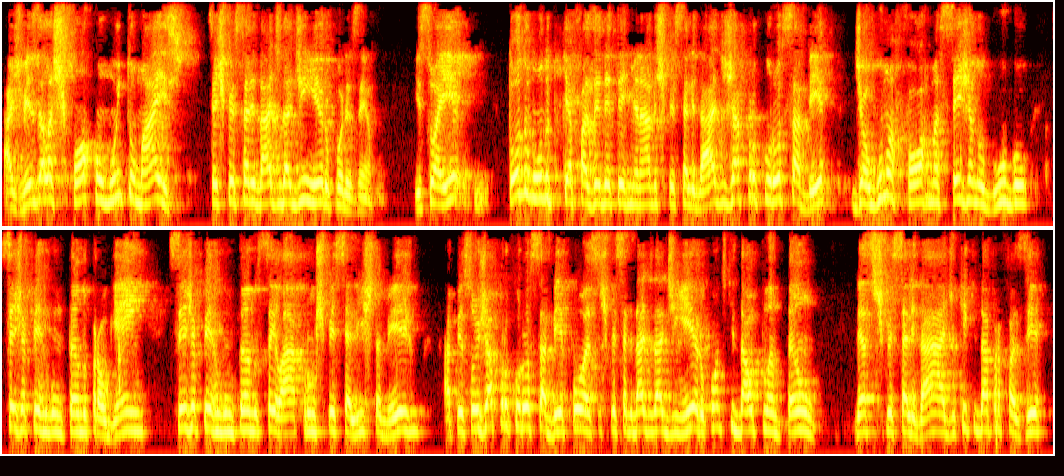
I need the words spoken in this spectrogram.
Às vezes elas focam muito mais se a especialidade dá dinheiro, por exemplo. Isso aí, todo mundo que quer fazer determinada especialidade já procurou saber de alguma forma, seja no Google, seja perguntando para alguém, seja perguntando, sei lá, para um especialista mesmo. A pessoa já procurou saber, pô, essa especialidade dá dinheiro, quanto que dá o plantão dessa especialidade, o que, que dá para fazer.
